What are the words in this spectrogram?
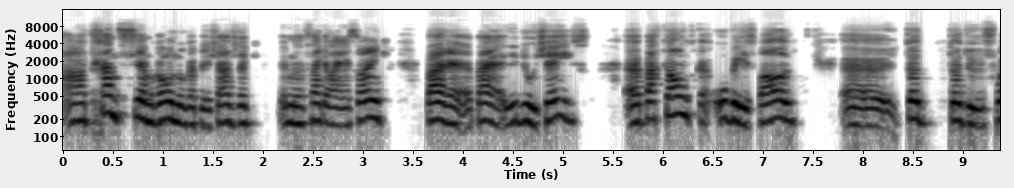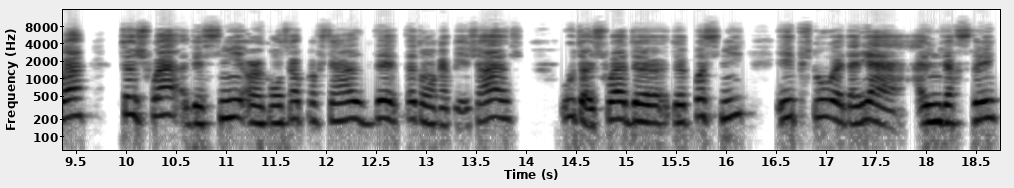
en 36e ronde au repêchage de 1985 par, euh, par les Blue Jays. Euh, par contre, au baseball, euh, tu as, deux choix. Tu as le choix de signer un contrat professionnel de, de ton repêchage ou tu as le choix de ne pas signer et plutôt d'aller à, à l'université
